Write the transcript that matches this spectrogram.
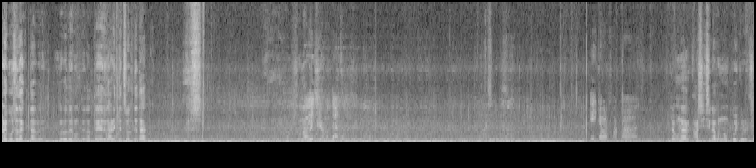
পাড়ে বসে থাকতে হবে রোদের মধ্যে তাতে গাড়িতে চলতে থাক। সোনা বেটিয়া। এটা মনে হয় আশি ছিল এখন নব্বই করেছে।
